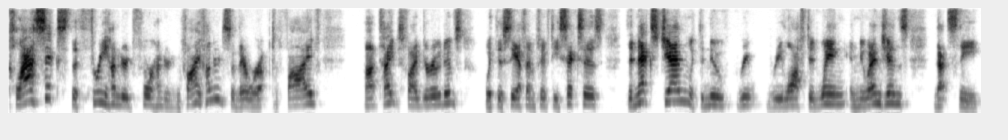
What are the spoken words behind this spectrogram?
classics, the 300, 400, and 500. So there were up to five uh, types, five derivatives with the CFM 56s. The next gen with the new re relofted wing and new engines, that's the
